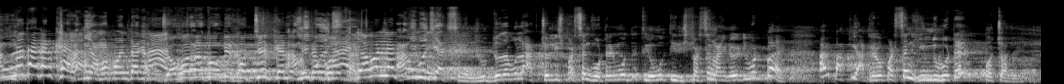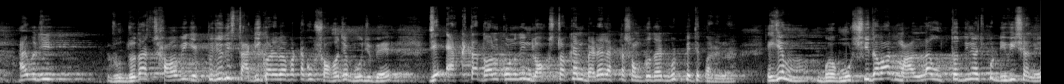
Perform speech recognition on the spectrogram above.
শূন্য থাকার খেলা। আমি আমার পয়েন্ট আগে হ্যাঁ। জগন্নাথ মন্দির করছে কেন আমি বলছি হ্যাঁ, জগন্নাথ আমি মন্দির। বলছি এক সেকেন্ড রুদ্রদা বলে আটচল্লিশ পার্সেন্ট ভোটের মধ্যে তৃণমূল তিরিশ পার্সেন্ট মাইনরিটি ভোট পায় আর বাকি আঠেরো পার্সেন্ট হিন্দু ভোটে চলে। আমি বলছি রুদ্রদা স্বাভাবিক একটু যদি স্টাডি করে ব্যাপারটা খুব সহজে বুঝবে যে একটা দল কোনোদিন লক স্টক অ্যান্ড ব্যারেল একটা সম্প্রদায়ের ভোট পেতে পারে না। এই যে মুর্শিদাবাদ মালদা উত্তর দিনাজপুর ডিভিশনে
